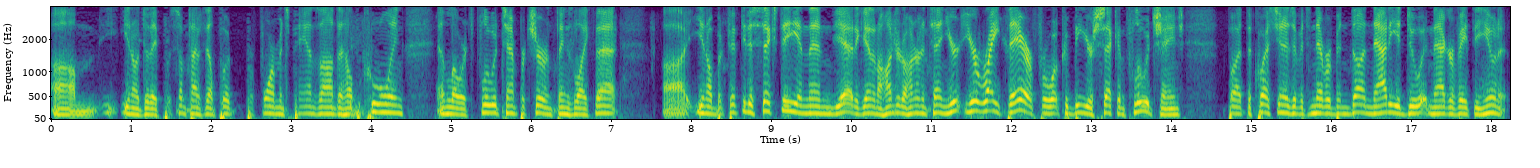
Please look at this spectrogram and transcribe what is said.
Um, you know, do they put, sometimes they'll put performance pans on to help cooling and lower fluid temperature and things like that. Uh, you know, but 50 to 60, and then yeah, again at 100, 110, you're you're right there for what could be your second fluid change. But the question is, if it's never been done, now do you do it and aggravate the unit?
